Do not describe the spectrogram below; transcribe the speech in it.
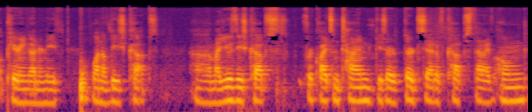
appearing underneath one of these cups. Um, I use these cups for quite some time. These are the third set of cups that I've owned.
